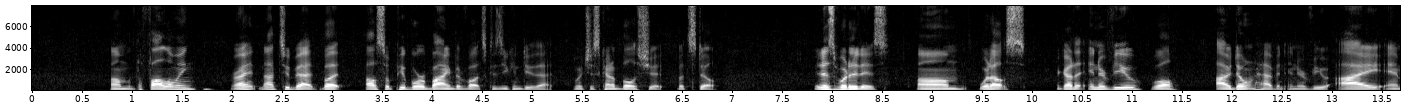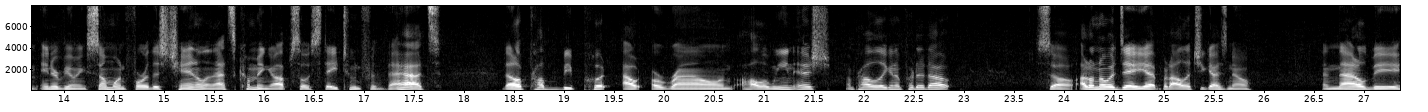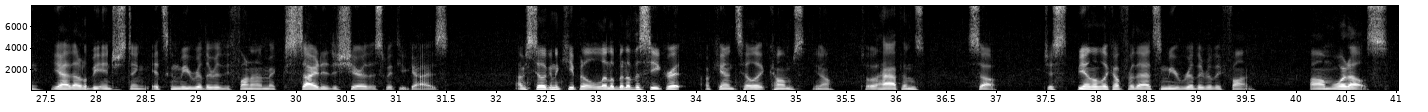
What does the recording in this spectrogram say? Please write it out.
um, the following, right? Not too bad. But also, people were buying their votes because you can do that, which is kind of bullshit. But still, it is what it is. Um, what else? I got an interview. Well, I don't have an interview. I am interviewing someone for this channel, and that's coming up. So stay tuned for that. That'll probably be put out around Halloween ish. I'm probably gonna put it out. So I don't know what day yet, but I'll let you guys know. And that'll be, yeah, that'll be interesting. It's going to be really, really fun. I'm excited to share this with you guys. I'm still going to keep it a little bit of a secret, okay, until it comes, you know, until it happens. So just be on the lookout for that. It's going to be really, really fun. Um, what else?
